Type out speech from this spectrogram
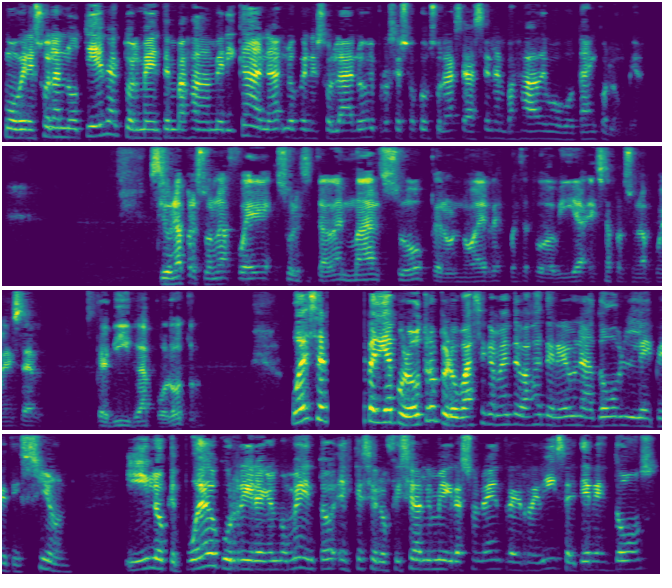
Como Venezuela no tiene actualmente embajada americana, los venezolanos, el proceso consular se hace en la embajada de Bogotá, en Colombia. Si una persona fue solicitada en marzo, pero no hay respuesta todavía, esa persona puede ser pedida por otro. Puede ser pedida por otro, pero básicamente vas a tener una doble petición. Y lo que puede ocurrir en el momento es que si el oficial de inmigración entra y revisa y tienes dos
